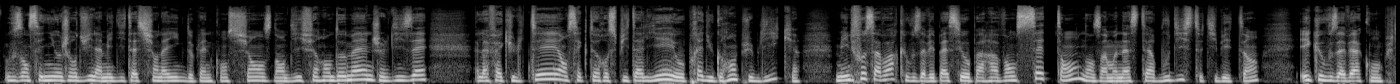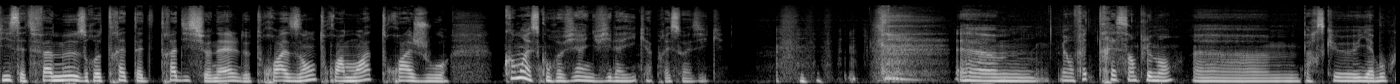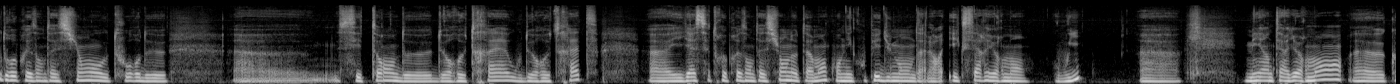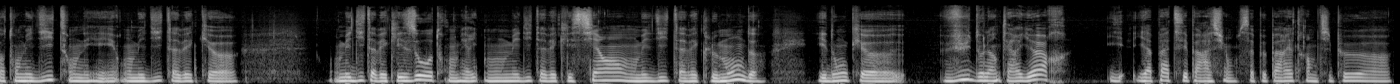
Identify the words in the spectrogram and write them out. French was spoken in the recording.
Vous enseignez aujourd'hui la méditation laïque de pleine conscience dans différents domaines, je le disais, la faculté, en secteur hospitalier et auprès du grand public. Mais il faut savoir que vous avez passé auparavant sept ans dans un monastère bouddhiste tibétain et que vous avez accompli cette fameuse retraite traditionnelle de trois ans, trois mois, trois jours. Comment est-ce qu'on revient à une vie laïque après Soazic? Euh, en fait, très simplement, euh, parce qu'il y a beaucoup de représentations autour de ces temps de, retrait ou de retraite, euh, il y a cette représentation notamment qu'on est coupé du monde. Alors extérieurement, oui, euh, mais intérieurement, quand on médite, on médite avec on médite avec les autres, on, médite avec les siens, on médite avec le monde. Et donc, vu de l'intérieur, il n'y a pas de séparation. Ça peut paraître un petit peu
